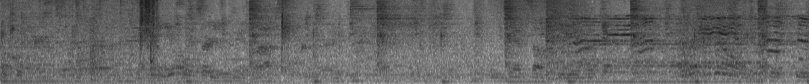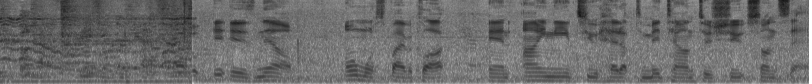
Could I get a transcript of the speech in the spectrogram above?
Thank you. You using it last it. Is now almost five o'clock and I need to head up to Midtown to shoot sunset.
